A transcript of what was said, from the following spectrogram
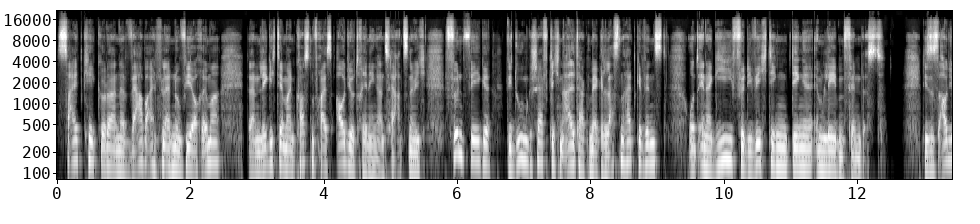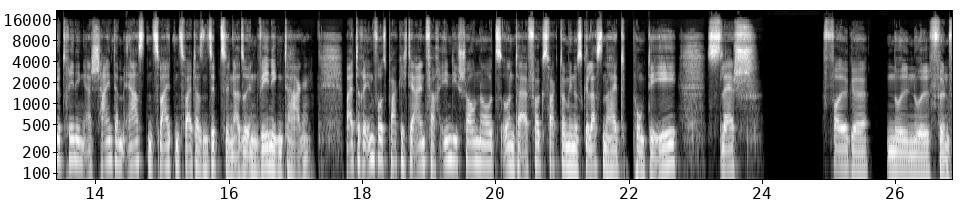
Sidekick oder eine Werbeeinblendung, wie auch immer, dann lege ich dir mein kostenfreies Audiotraining ans Herz, nämlich fünf Wege, wie du im geschäftlichen Alltag mehr Gelassenheit gewinnst und Energie für die wichtigen Dinge im Leben findest. Dieses Audiotraining erscheint am 1.2.2017, also in wenigen Tagen. Weitere Infos packe ich dir einfach in die Show Notes unter erfolgsfaktor-gelassenheit.de slash Folge 005.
